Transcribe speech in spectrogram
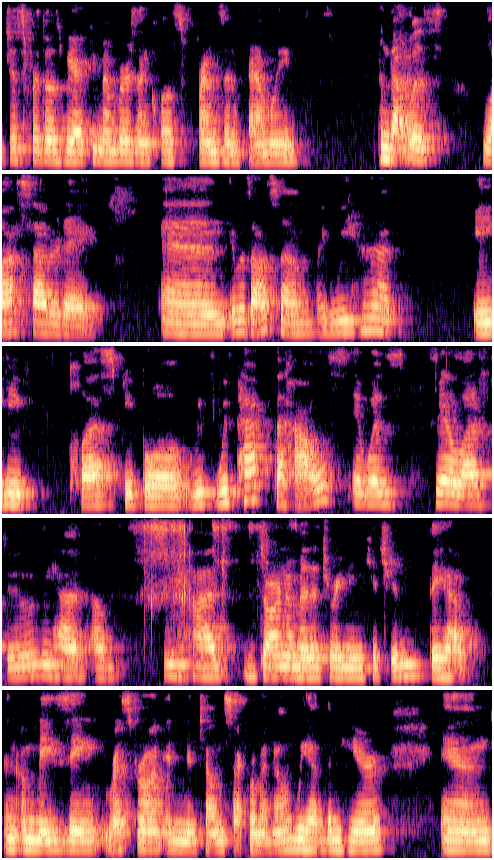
just for those VIP members and close friends and family, and that was last Saturday and it was awesome. Like we had 80 plus people. We we packed the house. It was we had a lot of food. We had um, we had Darna Mediterranean Kitchen. They have an amazing restaurant in Midtown Sacramento. We had them here, and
